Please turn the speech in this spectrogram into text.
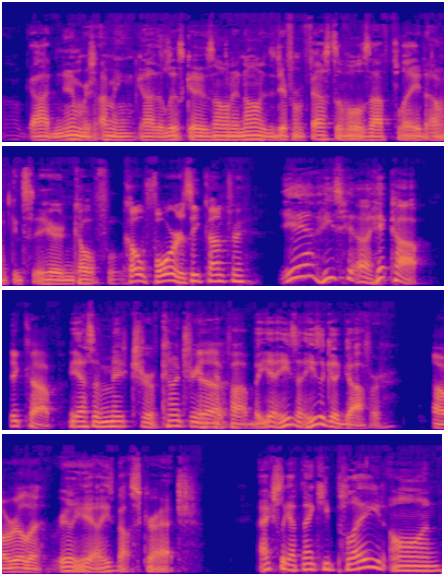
Oh God, numerous. I mean, God, the list goes on and on. The different festivals I've played. I can sit here and Colt for. Colt Ford, is he country? Yeah, he's uh, hip hop. Hip hop. Yeah, it's a mixture of country and Yeah. hip hop. But yeah, he's a he's a good golfer. Oh, really? Really, yeah, he's about scratch. Actually, I think he played on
